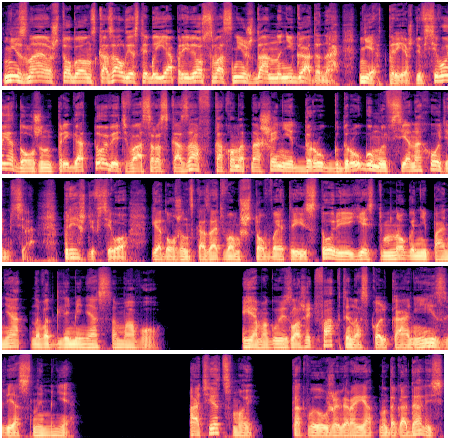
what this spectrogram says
«Не знаю, что бы он сказал, если бы я привез вас нежданно-негаданно. Нет, прежде всего я должен приготовить вас, рассказав, в каком отношении друг к другу мы все находимся. Прежде всего, я должен сказать вам, что в этой истории есть много непонятного для меня самого. Я могу изложить факты, насколько они известны мне. Отец мой, как вы уже, вероятно, догадались,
